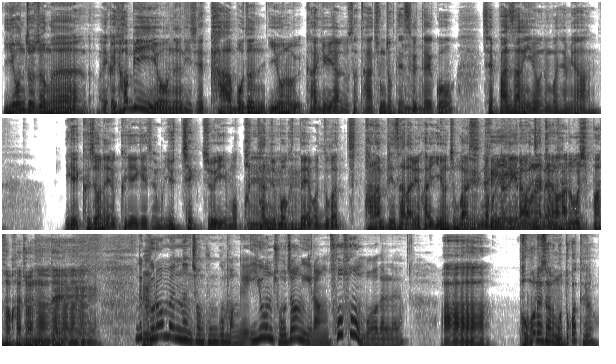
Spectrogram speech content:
이혼 조정은 그러니까 협의 이혼은 이제 다 모든 이혼을 가기 위한 요소 다 충족됐을 음. 때고 재판상 이혼은 뭐냐면 이게 그 전에 그 얘기죠. 뭐 유책주의, 뭐 파탄주, 네. 뭐 그때 뭐 누가 바람핀 사람이 과연 이혼 청구할 수 있냐 뭐 그 이런 얘기 나왔잖아요. 좀 다루고 싶어서 가져왔는데 아. 예. 근데 그- 그러면은 전 궁금한 게 이혼 조정이랑 소송은 뭐가 달라요? 아, 법원에서 하는 건 똑같아요.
